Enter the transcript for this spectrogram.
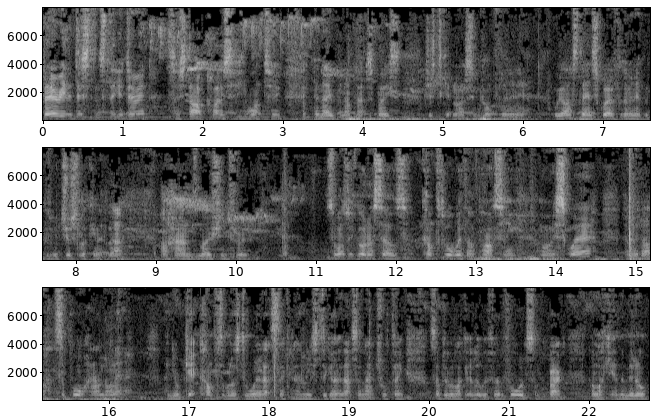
vary the distance that you're doing. So start close if you want to, then open up that space just to get nice and confident in it. We are staying square for the minute because we're just looking at that, our hands motion through. So once we've got ourselves comfortable with our passing when we're square and with our support hand on it, and you'll get comfortable as to where that second hand needs to go. That's a natural thing. Some people like it a little bit further forward, some back. I like it in the middle.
